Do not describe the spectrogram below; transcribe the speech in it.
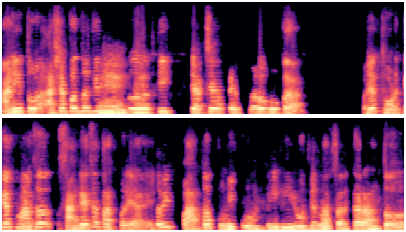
आणि तो अशा हम्म. ती चर्चा करत होता म्हणजे थोडक्यात माझं सांगायचं तात्पर्य आहे तरी पाहता तुम्ही कोणतीही योजना सरकार आणतं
